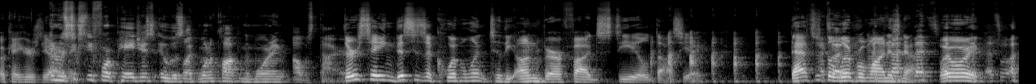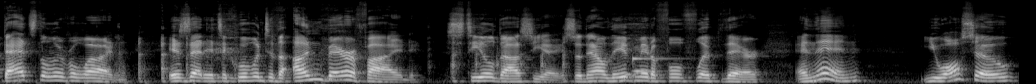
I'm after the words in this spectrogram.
Okay, here's the And it irony. was 64 pages. It was like one o'clock in the morning. I was tired. They're saying this is equivalent to the unverified Steele dossier. That's what the thought- liberal line is now. that's Wait, wait, wait. that's That's the liberal line. Is that it's equivalent to the unverified Steele dossier. So now they've made a full flip there. And then you also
